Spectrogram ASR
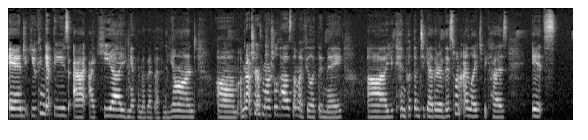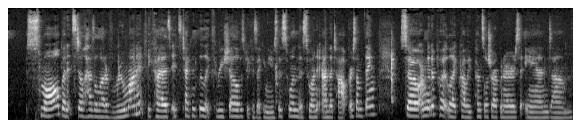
And you can get these at Ikea, you can get them at Bed Bath & Beyond. Um, I'm not sure if Marshalls has them, I feel like they may. Uh, you can put them together. This one I liked because it's small but it still has a lot of room on it because it's technically like three shelves because I can use this one, this one, and the top for something. So I'm going to put like probably pencil sharpeners and um,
